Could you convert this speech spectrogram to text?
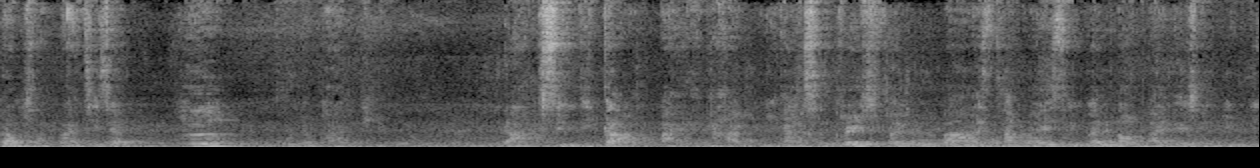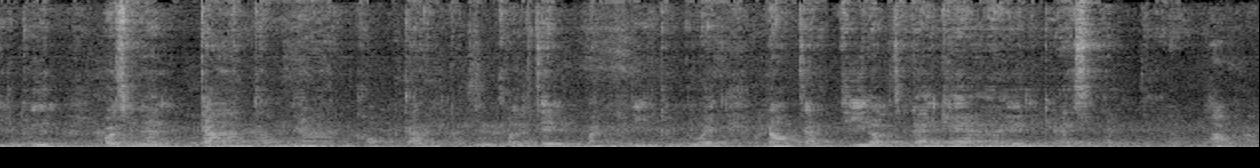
เราสามารถที่จะเพิ่มคุณภาพผิวจากสิ่งที่กล่าวไปนะครับ มีการสเตรชไฟเบอร์บาสทำให้สิ่งแวดล้อมภายในชั้นผิวดีขึ้น เพราะฉะนั้นการทำงานของการกระตุ้นคอลลาเจนมันก็ดีขึ้นด้วย นอกจากที่เราจะได้แค่ไฮยานิกแอซิดอย่างเดียวครับ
